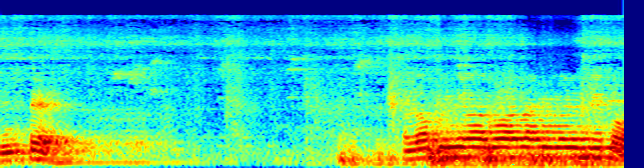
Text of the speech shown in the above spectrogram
Hinte. Ano po yung ginagawa namin ngayon dito?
